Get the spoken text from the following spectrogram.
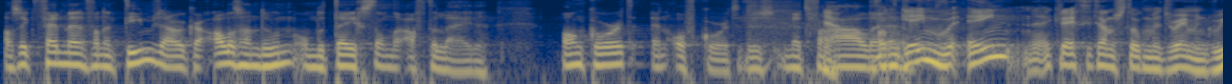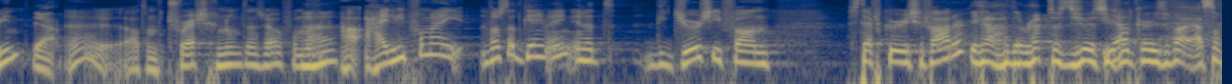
als ik fan ben van een team, zou ik er alles aan doen om de tegenstander af te leiden. On-court en off-court. Dus met verhalen. Ja, van game 1 kreeg hij het aan de stok met Draymond Green. Ja. Eh, had hem trash genoemd en zo voor mij. Uh-huh. Hij liep voor mij, was dat game 1? In het, die jersey van Steph Curry's vader? Ja, de Raptors jersey Ja? van Curry Ja, dat is toch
